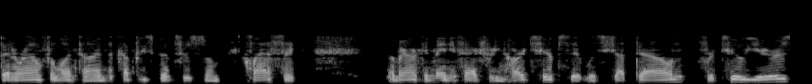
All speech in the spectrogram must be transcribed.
been around for a long time. The company's been through some classic American manufacturing hardships. It was shut down for two years,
